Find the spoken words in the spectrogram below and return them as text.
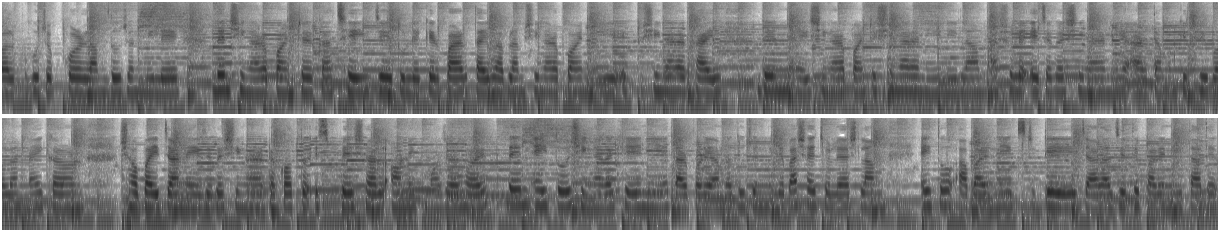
গল্প গুজব করলাম দুজন মিলে। দেন সিঙ্গারা পয়েন্টের কাছেই, যেহেতু লেকের পাড়, তাই ভাবলাম সিঙ্গারা পয়েন্ট গিয়ে একটু সিঙ্গারা খাই। দেন এই সিঙ্গারা পয়েন্টে সিঙ্গারা নিয়ে নিলাম। আসলে এই জায়গায় সিঙ্গারা নিয়ে আর তেমন কিছুই বলার নাই, কারণ সবাই জানে এই জায়গায় সিঙ্গারাটা কত স্পেশাল অনেক মজার হয়। দেন এই তো সিঙ্গারা খেয়ে নিয়ে তারপরে আমরা দুজন মিলে বাসায় চলে আসলাম। এই তো আবার নেক্সট ডে যারা যেতে পারেনি তাদের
